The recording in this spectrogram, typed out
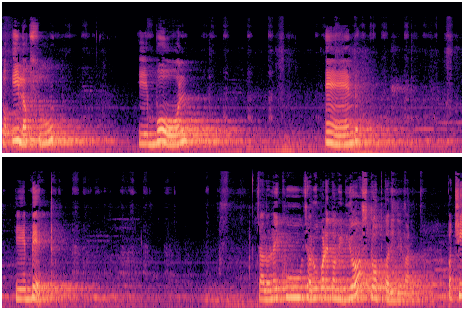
તો એ લખશું. એ બોલ એન્ડ એ બેટ. ચાલો લખ્યું જરૂર પડે તો વીડિયો સ્ટોપ કરી દેવાનો. પછી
